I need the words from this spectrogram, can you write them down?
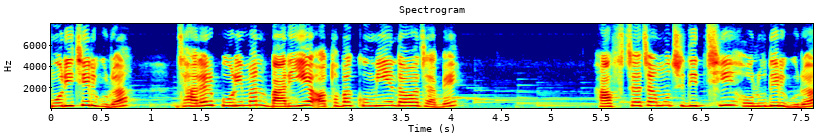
মরিচের গুঁড়া, ঝালের পরিমাণ বাড়িয়ে অথবা কমিয়ে দেওয়া যাবে। হাফ চা চামচ দিচ্ছি হলুদের গুঁড়া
